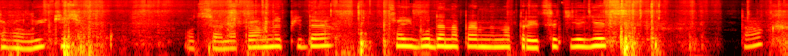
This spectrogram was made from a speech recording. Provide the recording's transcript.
Це великий. Оце, напевне, піде. Цей буде, напевне, на 30 яєць. Так.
